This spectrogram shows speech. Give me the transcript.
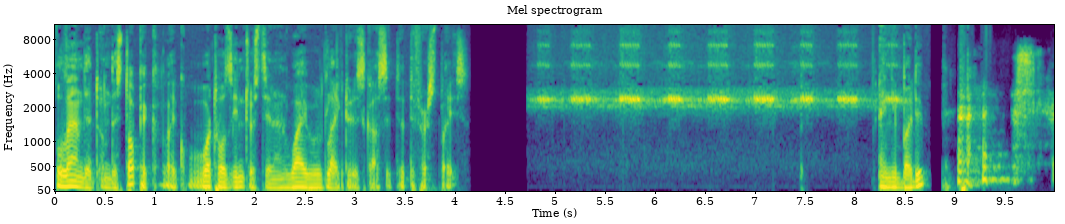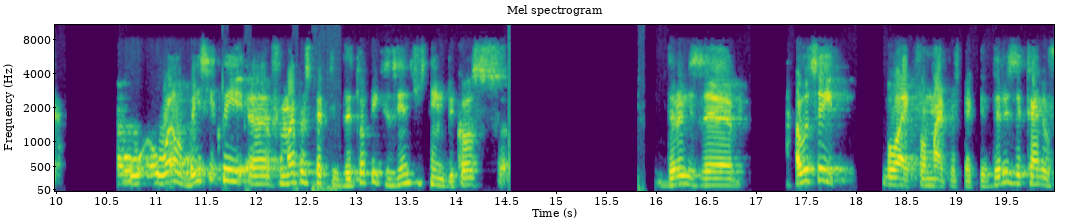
landed on this topic, like what was interesting and why we would like to discuss it in the first place. Anybody? well, basically, uh, from my perspective, the topic is interesting because there is a, I would say, like from my perspective, there is a kind of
